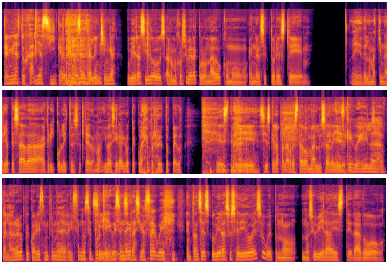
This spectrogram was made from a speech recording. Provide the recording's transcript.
Terminas tu jale así, cabrón. Terminas el jale en chinga. Hubiera sido, a lo mejor se hubiera coronado como en el sector este eh, de la maquinaria pesada, agrícola y todo ese pedo, ¿no? Iba a decir agropecuario, pero todo pedo. Este, si es que la palabra estaba mal usada ahí, Es que, güey, la palabra agropecuario siempre me da risa. No sé por Sí, qué, güey, Suena sé. graciosa, güey. Entonces, hubiera sucedido eso, güey, pues no, no se hubiera este, dado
